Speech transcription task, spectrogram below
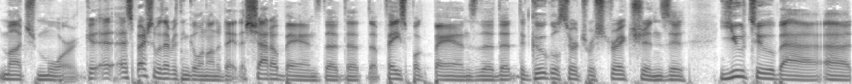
much more. Especially with everything going on today, the shadow bans, the the, the Facebook bans, the, the the Google search restrictions, uh, YouTube uh, uh,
